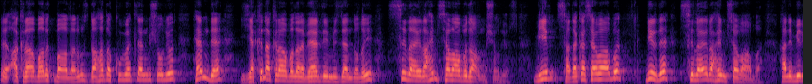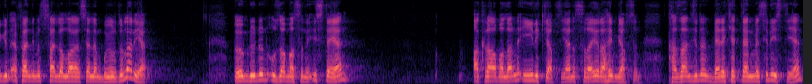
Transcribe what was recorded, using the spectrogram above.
e, akrabalık bağlarımız daha da kuvvetlenmiş oluyor. Hem de yakın akrabalara verdiğimizden dolayı sıla-i rahim sevabı da almış oluyoruz. Bir sadaka sevabı, bir de sıla-i rahim sevabı. Hani bir gün Efendimiz sallallahu aleyhi ve sellem buyurdular ya, ömrünün uzamasını isteyen akrabalarına iyilik yapsın. Yani sırayı rahim yapsın. Kazancının bereketlenmesini isteyen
